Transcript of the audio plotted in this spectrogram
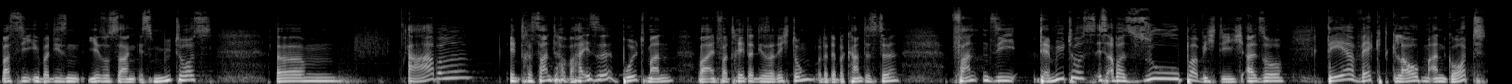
was sie über diesen Jesus sagen, ist Mythos. Ähm, aber interessanterweise, Bultmann war ein Vertreter dieser Richtung oder der bekannteste, fanden sie, der Mythos ist aber super wichtig. Also der weckt Glauben an Gott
